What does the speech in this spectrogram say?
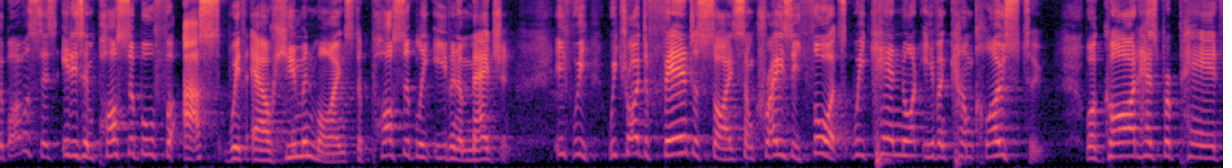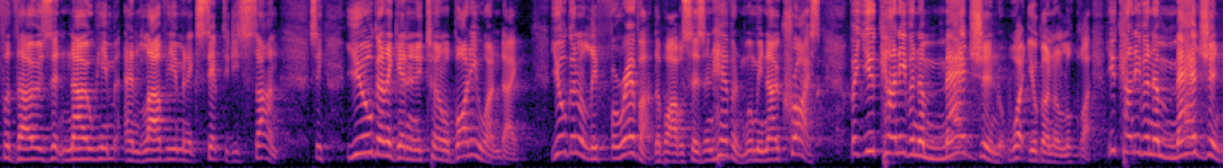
The Bible says it is impossible for us with our human minds to possibly even imagine. If we, we tried to fantasize some crazy thoughts, we cannot even come close to what God has prepared for those that know Him and love Him and accepted His Son. See, you're going to get an eternal body one day. You're going to live forever, the Bible says, in heaven when we know Christ. But you can't even imagine what you're going to look like. You can't even imagine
